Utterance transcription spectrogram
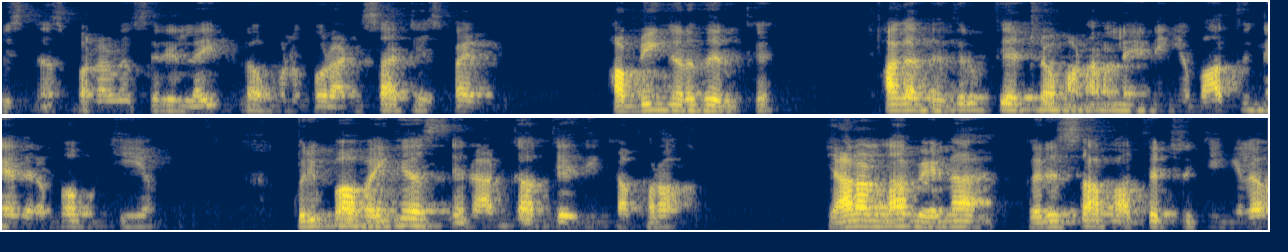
பிஸ்னஸ் பண்ணாலும் சரி லைஃப்பில் உங்களுக்கு ஒரு அன்சாட்டிஸ்ஃபைட் அப்படிங்கிறது இருக்குது ஆக அந்த திருப்தியற்ற மனநிலையை நீங்கள் பார்த்துங்க இது ரொம்ப முக்கியம். குறிப்பாக வைகாசி நான்காம் தேதிக்கு அப்புறம் யாரெல்லாம் வேலை பெருசாக பார்த்துட்ருக்கீங்களோ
